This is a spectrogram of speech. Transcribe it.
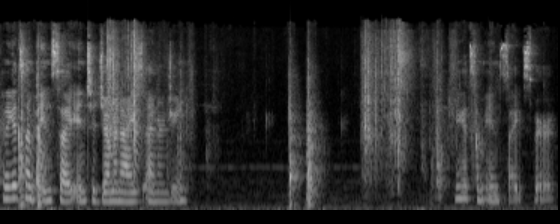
Can I get some insight into Gemini's energy? Can I get some insight, Spirit,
